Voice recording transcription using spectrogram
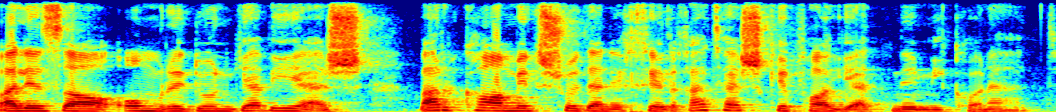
و لذا عمر دنگویش بر کامل شدن خلقتش کفایت نمی کند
